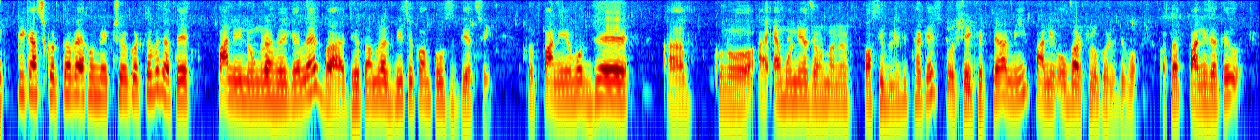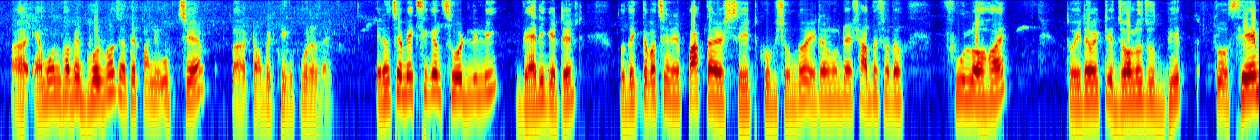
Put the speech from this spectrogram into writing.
একটি কাজ করতে হবে, এখন মেকশিওর করতে হবে যাতে পানি নোংরা হয়ে গেলে বা যেহেতু আমরা নিচে কম্পোস্ট দিয়েছি, তো পানির মধ্যে কোনো অ্যামোনিয়া জন্মানোর পসিবিলিটি থাকে, তো সেই ক্ষেত্রে আমি পানি ওভারফ্লো করে দেবো। অর্থাৎ পানি যাতে এমনভাবে ভরবো যাতে পানি উপচে টবের থেকে পড়ে যায়। এটা হচ্ছে মেক্সিকান সোড লিলি ভ্যারিগেটেড তো দেখতে পাচ্ছেন এর পাতার শেড খুব সুন্দর। এটার মধ্যে সাদা সাদা ফুলও হয়। তো এটাও একটি জলজ উদ্ভিদ। তো সেম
